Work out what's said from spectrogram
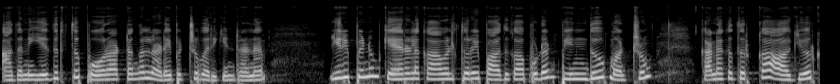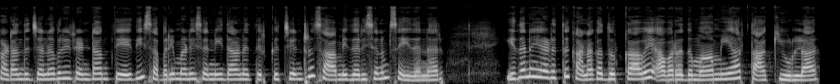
அதனை எதிர்த்து போராட்டங்கள் நடைபெற்று வருகின்றன. இருப்பினும் கேரள காவல்துறை பாதுகாப்புடன் பிந்து மற்றும் கனகதுர்கா ஆகியோர் கடந்த ஜனவரி ரெண்டாம் தேதி சபரிமலை சன்னிதானத்திற்கு சென்று சாமி தரிசனம் செய்தனர். இதனையடுத்து கனகதுர்காவை அவரது மாமியார் தாக்கியுள்ளார்.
